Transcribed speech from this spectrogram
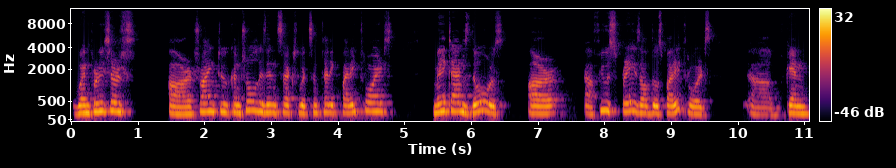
when producers are trying to control these insects with synthetic pyrethroids, many times those are a few sprays of those pyrethroids uh, can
